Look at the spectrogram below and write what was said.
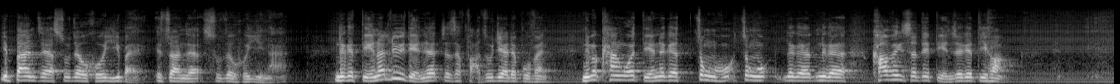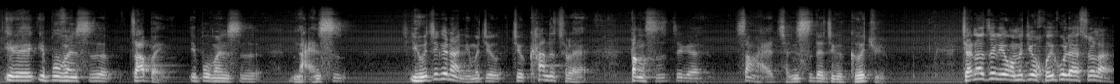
一般在苏州河以北，一般在苏州河以南。那个点了绿点的，这是法租界的部分。你们看我点那个棕红棕那个那个咖啡色的点这个地方，一一部分是闸北，一部分是南市。有这个呢，你们就就看得出来，当时这个上海城市的这个格局。讲到这里，我们就回过来说了，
